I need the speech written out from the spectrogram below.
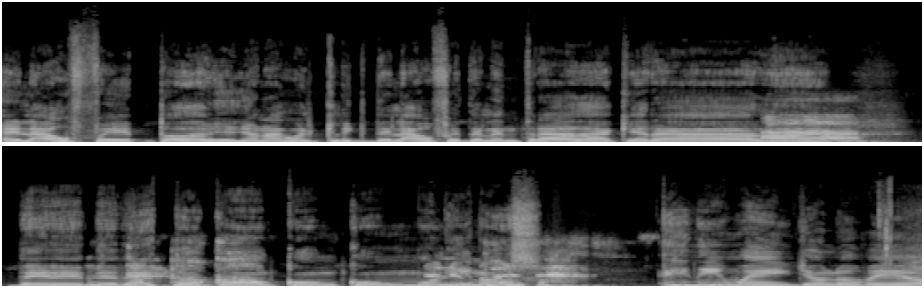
el outfit, todavía yo no hago el clic del outfit de la entrada, que era de, Ah. de, de, de- de esto, con, con, con No, no molinos. importa. Anyway, yo lo veo.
